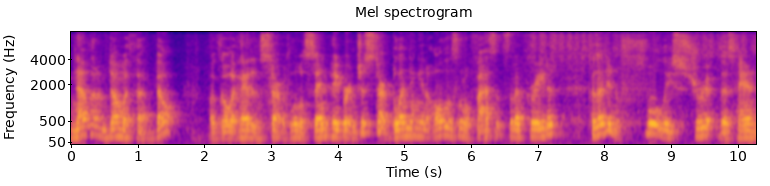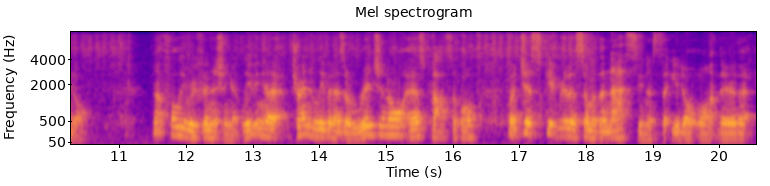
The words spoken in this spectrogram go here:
Now that I'm done with that belt, I'll go ahead and start with a little sandpaper and just start blending in all those little facets that I've created. Because I didn't fully strip this handle. Not fully refinishing it. Leaving it, trying to leave it as original as possible. But just get rid of some of the nastiness that you don't want there that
